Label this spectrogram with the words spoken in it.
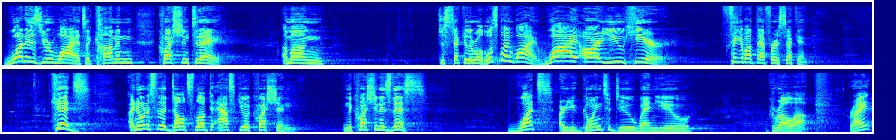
What is your why? It's a common question today among just secular world. What's my why? Why are you here? Think about that for a second. Kids, I notice that adults love to ask you a question. And the question is this What are you going to do when you grow up, right?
